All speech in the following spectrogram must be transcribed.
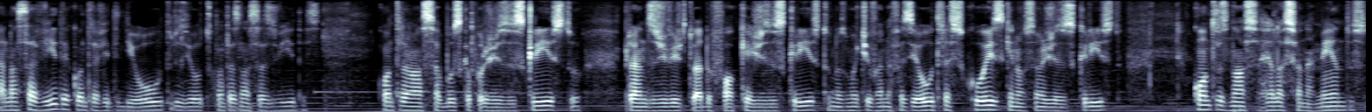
a nossa vida contra a vida de outros e outros contra as nossas vidas, contra a nossa busca por Jesus Cristo, para nos desvirtuar do foco que é Jesus Cristo, nos motivando a fazer outras coisas que não são Jesus Cristo, contra os nossos relacionamentos,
